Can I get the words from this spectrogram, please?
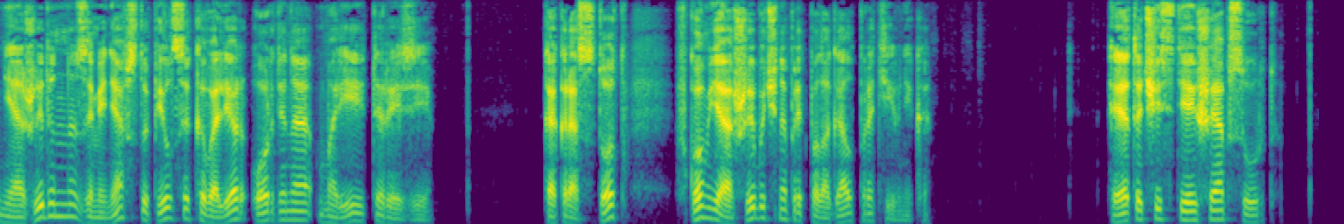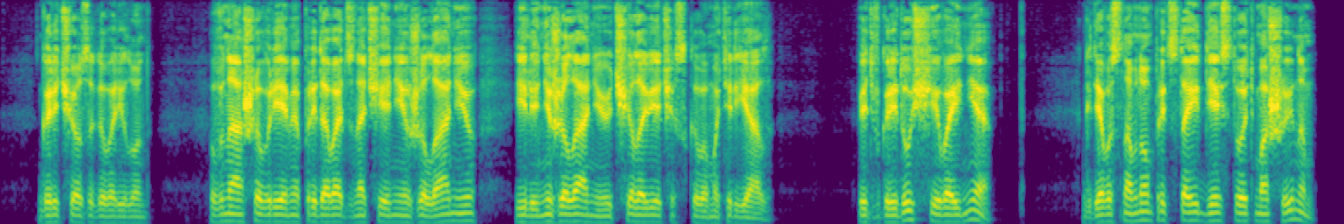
Неожиданно за меня вступился кавалер ордена Марии Терезии. Как раз тот, в ком я ошибочно предполагал противника. «Это чистейший абсурд», — горячо заговорил он в наше время придавать значение желанию или нежеланию человеческого материала. Ведь в грядущей войне, где в основном предстоит действовать машинам,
